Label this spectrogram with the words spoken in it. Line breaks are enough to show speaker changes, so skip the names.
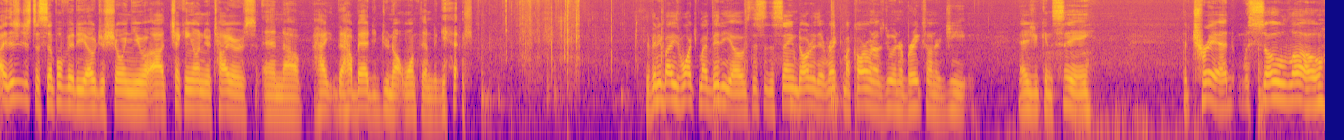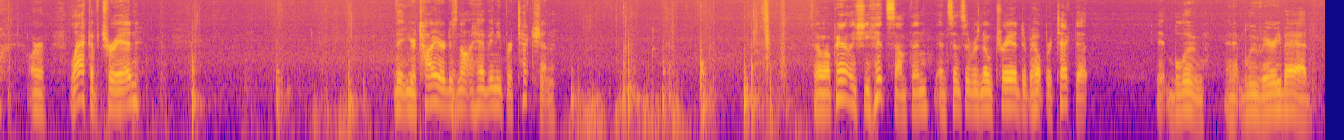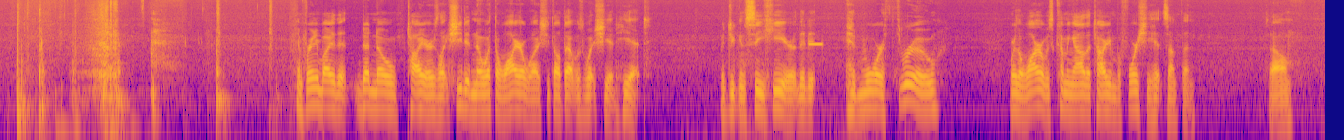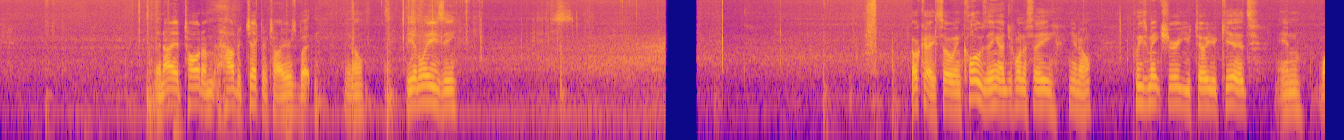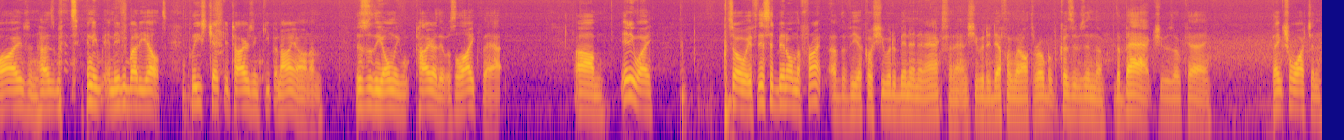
Hi, this is just a simple video just showing you uh, checking on your tires and uh, how, how bad you do not want them to get. if anybody's watched my videos, this is the same daughter that wrecked my car when I was doing her brakes on her Jeep. As you can see, the tread was so low, or lack of tread, that your tire does not have any protection. So apparently she hit something and since there was no tread to help protect it, it blew and it blew very bad. And for anybody that doesn't know tires, like she didn't know what the wire was. She thought that was what she had hit. But you can see here that it had wore through where the wire was coming out of the tire before she hit something. So and I had taught them how to check their tires, but, you know, being lazy. Okay, so in closing, I just want to say, you know, please make sure you tell your kids and wives and husbands and anybody else, please check your tires and keep an eye on them. This is the only tire that was like that. Um, anyway, so if this had been on the front of the vehicle, she would have been in an accident and she would have definitely went off the road. But because it was in the, the back, she was okay. Thanks for watching.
